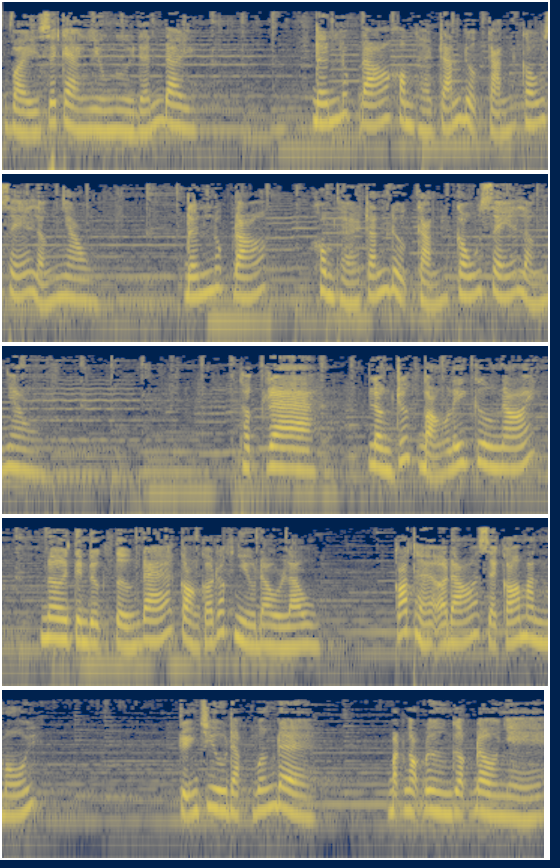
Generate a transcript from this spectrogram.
Vậy sẽ càng nhiều người đến đây. Đến lúc đó không thể tránh được cảnh cấu xé lẫn nhau. Đến lúc đó không thể tránh được cảnh cấu xé lẫn nhau. Thật ra, lần trước bọn Lý Cương nói Nơi tìm được tượng đá còn có rất nhiều đầu lâu Có thể ở đó sẽ có manh mối. Chuyển chiêu đặt vấn đề Bạch Ngọc Đường gật đầu nhẹ,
